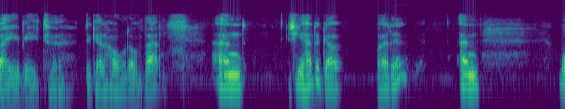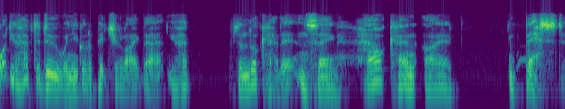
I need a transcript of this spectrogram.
baby to, to get hold of that. And she had a go at it. And what you have to do when you've got a picture like that, you have to look at it and say, how can I best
